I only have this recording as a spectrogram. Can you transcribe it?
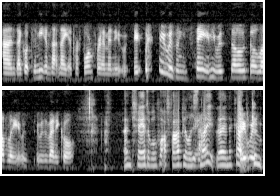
and I got to meet him that night and perform for him, and it it it was insane. He was so so lovely. It was it was very cool. Incredible. What a fabulous Yeah. night then. I can't. It was can-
